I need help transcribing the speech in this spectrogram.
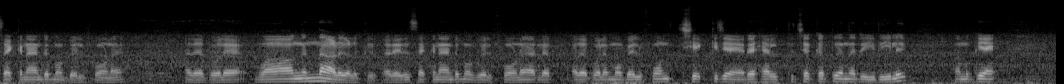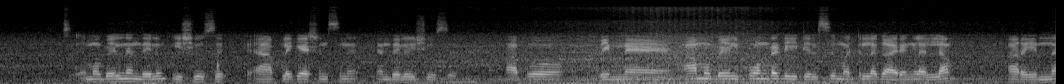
സെക്കൻഡ് ഹാൻഡ് മൊബൈൽ ഫോണ് അതേപോലെ വാങ്ങുന്ന ആളുകൾക്ക് അതായത് സെക്കൻഡ് ഹാൻഡ് മൊബൈൽ ഫോൺ അല്ല അതേപോലെ മൊബൈൽ ഫോൺ ചെക്ക് ചെയ്യാൻ ഹെൽത്ത് ചെക്കപ്പ് എന്ന രീതിയിൽ നമുക്ക് മൊബൈലിന് എന്തെങ്കിലും ഇഷ്യൂസ് ആപ്ലിക്കേഷൻസിന് എന്തെങ്കിലും ഇഷ്യൂസ് അപ്പോൾ പിന്നെ ആ മൊബൈൽ ഫോണിന്റെ ഡീറ്റെയിൽസ് മറ്റുള്ള കാര്യങ്ങളെല്ലാം അറിയുന്ന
